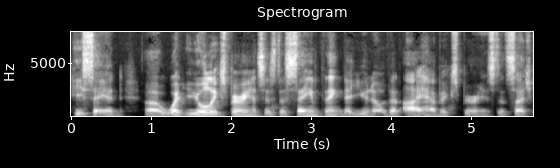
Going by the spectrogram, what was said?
He's saying, uh, what you'll experience is the same thing that you know that I have experienced and such.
